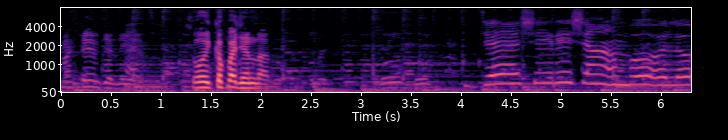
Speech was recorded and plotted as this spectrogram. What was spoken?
ਫਸਟ ਟਾਈਮ ਚੱਲੇ ਆ। ਸੋ ਇੱਕ ਭਜਨ ਲਾ ਦਿਓ। ਜੈ ਸ਼੍ਰੀ ਸ਼ਾਮ ਬੋਲੋ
